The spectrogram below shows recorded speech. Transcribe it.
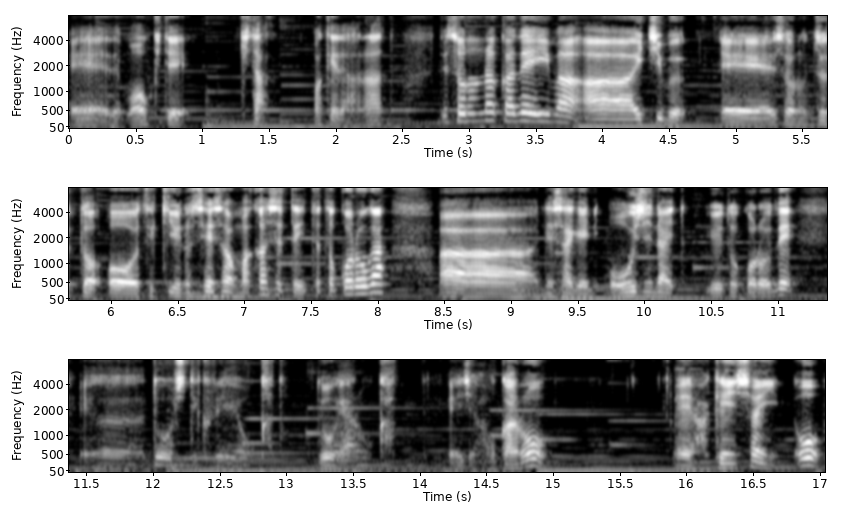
えー、でも起きてきたわけだなと。で、その中で今、あ一部、えー、そのずっと石油の生産を任せていたところが、あ値下げに応じないというところで、えー、どうしてくれようかと。どうやろうか。えー、じゃあ他のえー、派遣社員を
